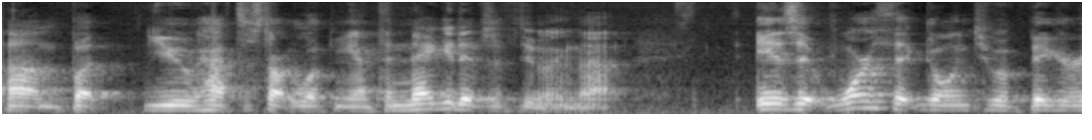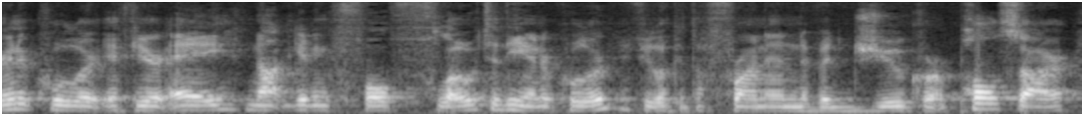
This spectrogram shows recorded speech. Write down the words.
Um, but you have to start looking at the negatives of doing that. Is it worth it going to a bigger intercooler if you're A, not getting full flow to the intercooler? If you look at the front end of a Juke or a Pulsar,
